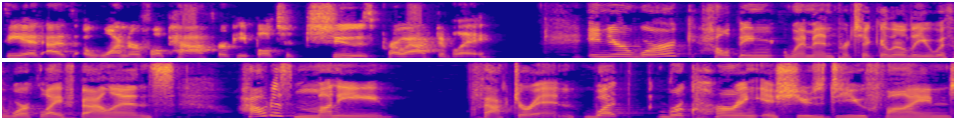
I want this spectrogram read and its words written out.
see it as a wonderful path for people to choose proactively. In your work helping women, particularly with work life balance, how does money factor in? What recurring issues do you find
